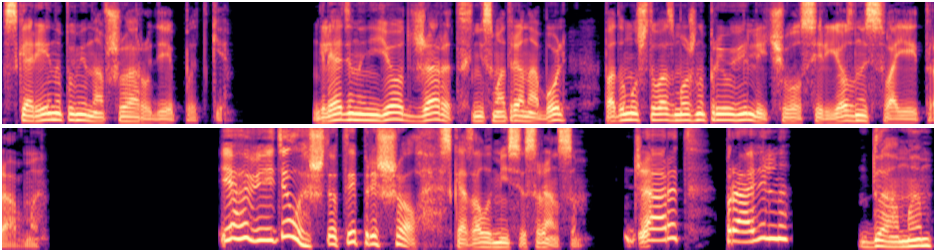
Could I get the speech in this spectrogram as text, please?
скорее напоминавшую орудие пытки. Глядя на нее, Джаред, несмотря на боль, подумал, что, возможно, преувеличивал серьезность своей травмы. «Я видела, что ты пришел», — сказала миссис Рэнсом. «Джаред, правильно?» «Да, мэм».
